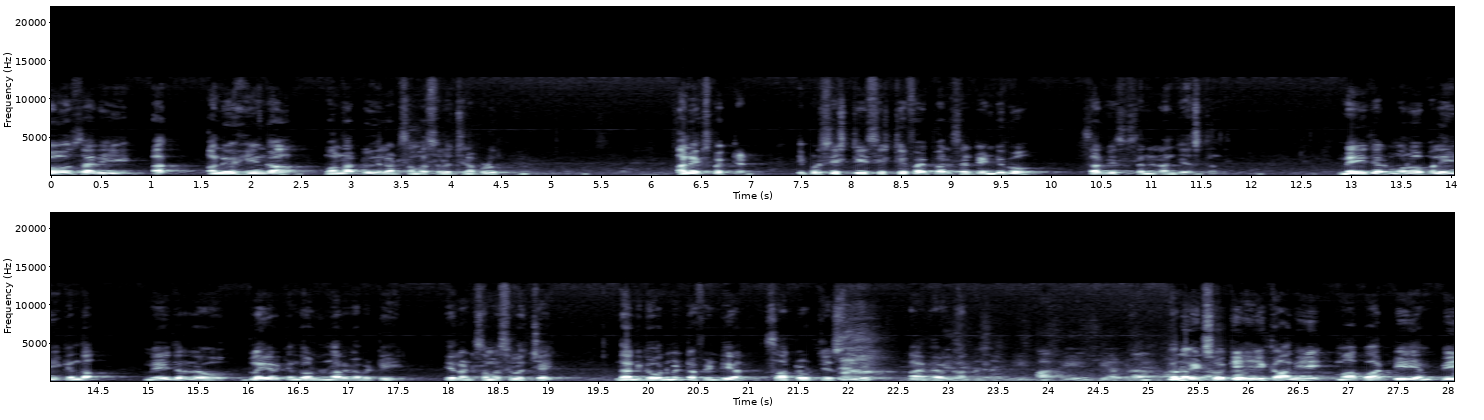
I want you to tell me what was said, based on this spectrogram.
ఓసారి అనూహ్యంగా వన్ ఆర్ టూ ఇలాంటి సమస్యలు వచ్చినప్పుడు అన్ఎక్స్పెక్టెడ్ ఇప్పుడు sixty sixty five percent IndiGo services అని రన్ చేస్తుంది. మేజర్ మొనోపలి కింద మేజర్ ప్లేయర్ కింద వాళ్ళు ఉన్నారు కాబట్టి ఇలాంటి సమస్యలు వచ్చాయి. దాన్ని government of India sort out చేస్తుంది. I have confidence no it's okay కానీ మా party MP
